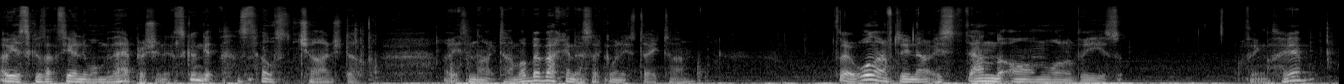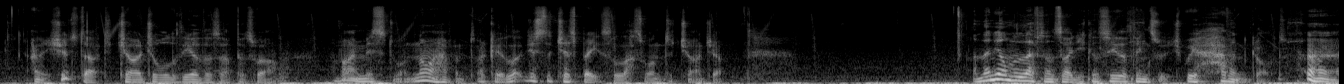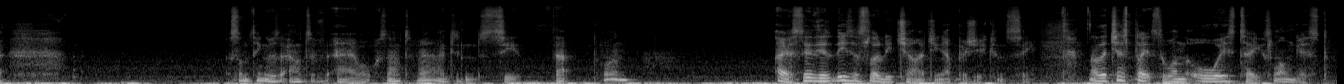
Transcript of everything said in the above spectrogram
Oh yes, because that's the only one with air pressure in it. Let's go and get ourselves charged up. Oh, it's night time. I'll be back in a second when it's daytime. So all I have to do now is stand on one of these things here and it should start to charge all of the others up as well. Have I missed one? No I haven't. Okay, just the chest plate's the last one to charge up. And then on the left hand side you can see the things which we haven't got. Something was out of air. What was out of air? I didn't see that one. Oh, yes, these are slowly charging up as you can see. Now the chest plate's the one that always takes longest.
